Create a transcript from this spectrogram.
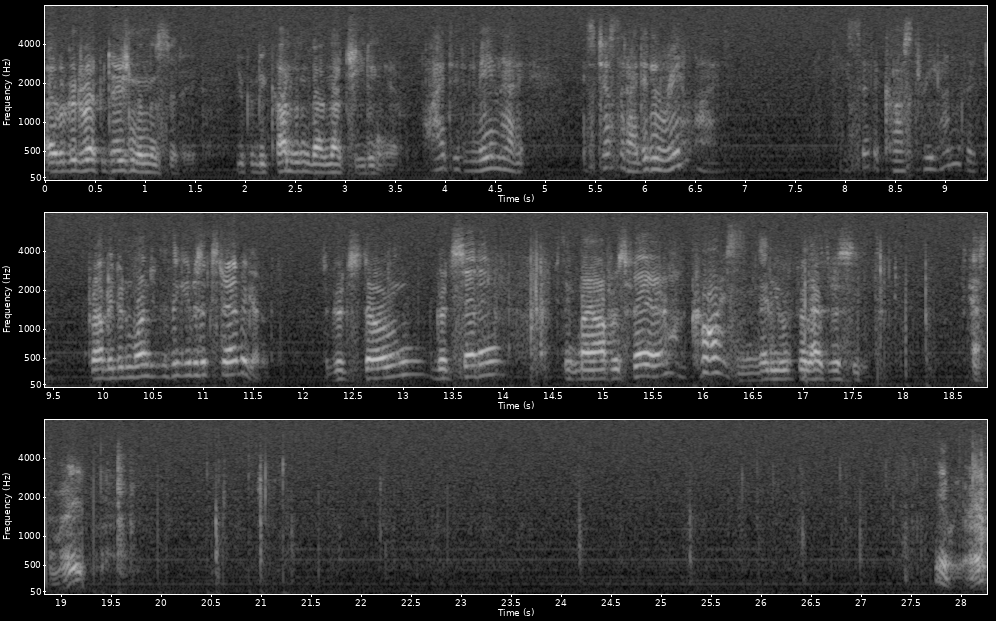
I have a good reputation in this city. You can be confident I'm not cheating you. Oh, I didn't mean that. It's just that I didn't realize. He said it cost 300 Probably didn't want you to think he was extravagant. It's a good stone, good setting. You think my offer's fair, Of course. Mm, then you'll fill out the receipt. It's customary. Eh? Here we are.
